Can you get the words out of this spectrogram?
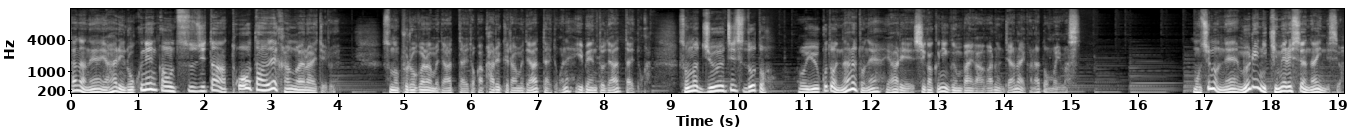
ただね、やはり6年間を通じたトータルで考えられている。そのプログラムであったりとか、カリキュラムであったりとかね、イベントであったりとか、その充実度ということになるとね、やはり私学に軍配が上がるんじゃないかなと思います。もちろんね、無理に決める必要はないんですよ。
